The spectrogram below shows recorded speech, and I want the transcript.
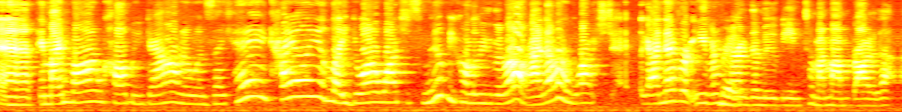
and, and my mom called me down and was like, "Hey, Kylie, like, you want to watch this movie called League of Their Own?" I never watched it. Like, I never even right. heard the movie until my mom brought it up.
